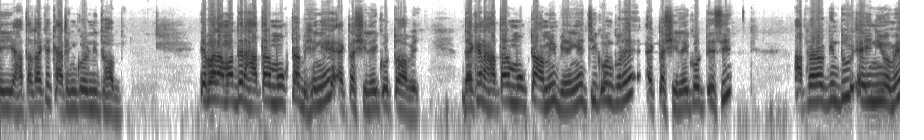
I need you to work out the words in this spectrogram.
এই হাতাটাকে কাটিং করে নিতে হবে। এবার আমাদের হাতার মুখটা ভেঙে একটা সেলাই করতে হবে। দেখেন হাতার মুখটা আমি ভেঙে চিকন করে একটা সেলাই করতেছি। আপনারাও কিন্তু এই নিয়মে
